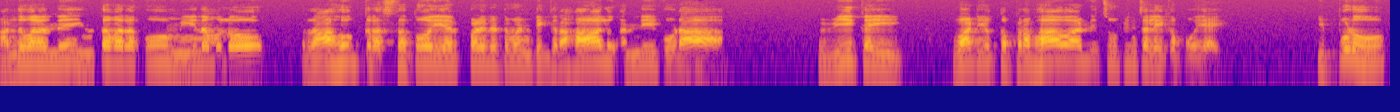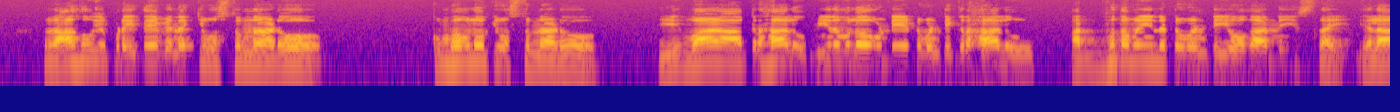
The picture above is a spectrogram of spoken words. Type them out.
అందువలనే ఇంతవరకు మీనములో రాహుగ్రస్తతో ఏర్పడినటువంటి గ్రహాలు అన్నీ కూడా వీక్ అయి వాటి యొక్క ప్రభావాన్ని చూపించలేకపోయాయి. ఇప్పుడు రాహు ఎప్పుడైతే వెనక్కి వస్తున్నాడో కుంభంలోకి వస్తున్నాడో ఈ వా ఆ గ్రహాలు మీనములో ఉండేటువంటి గ్రహాలు అద్భుతమైనటువంటి యోగాన్ని ఇస్తాయి. ఎలా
